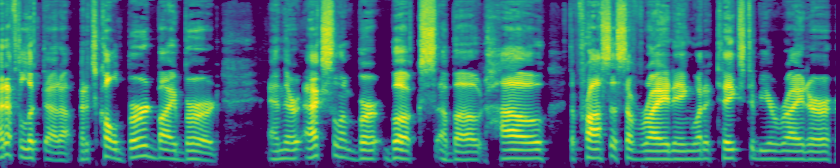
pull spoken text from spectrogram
I'd have to look that up, but it's called Bird by Bird, and they're excellent books about how the process of writing, what it takes to be a writer,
